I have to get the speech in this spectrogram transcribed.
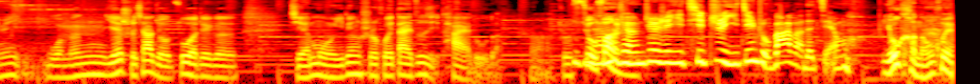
因为我们野史下酒做这个节目，一定是会带自己态度的，是吧？就就算这是一期质疑金主爸爸的节目？有可能会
